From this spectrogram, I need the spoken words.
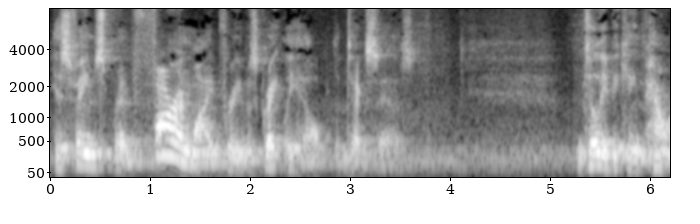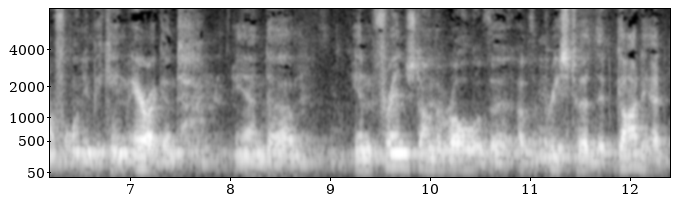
His fame spread far and wide, for he was greatly helped, the text says, until he became powerful and he became arrogant and. Um, infringed on the role of the, of the priesthood that God had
